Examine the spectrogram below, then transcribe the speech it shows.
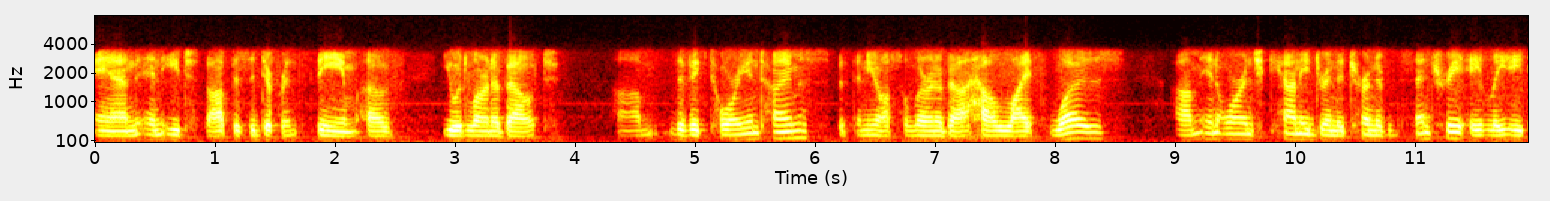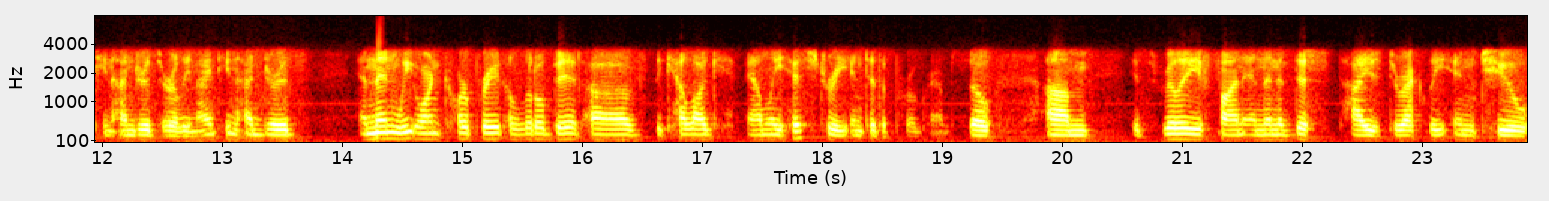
and in each stop is a different theme of you would learn about um, the Victorian times, but then you also learn about how life was um, in Orange County during the turn of the century, late 1800s, early 1900s, and then we incorporate a little bit of the Kellogg family history into the program. So um, it's really fun. And then this ties directly into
